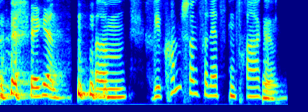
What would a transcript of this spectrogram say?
Sehr gern. ähm, wir kommen schon zur letzten Frage. Mhm.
